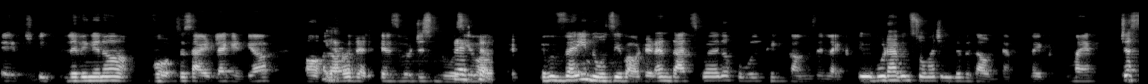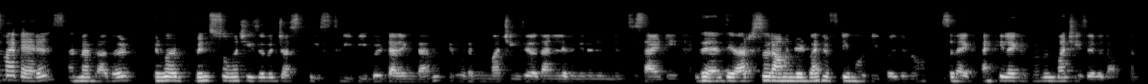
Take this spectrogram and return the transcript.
it, living in a society like India, uh, a yeah. lot of relatives were just nosy about it. It was very nosy about it, and that's where the whole thing comes in. Like, it would have been so much easier without them. Like, my just my parents and my brother, it would have been so much easier with just these three people telling them. It would have been much easier than living in an Indian society where they are surrounded by 50 more people, you know. So, like, I feel like it would have been much easier without them.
